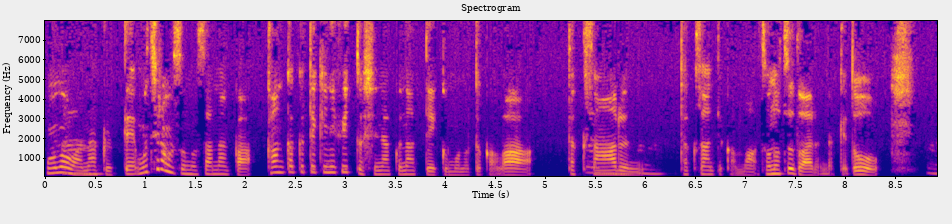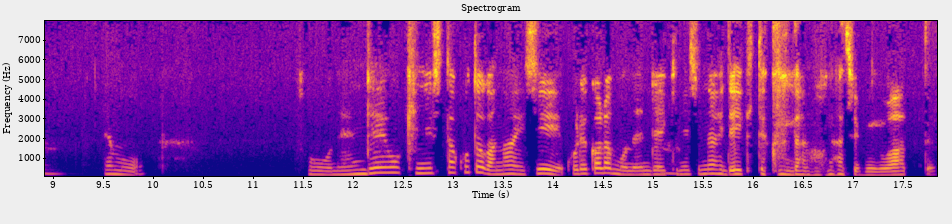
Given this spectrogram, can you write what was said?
ものはなくて、うん、もちろんそのさ、なんか感覚的にフィットしなくなっていくものとかは、たくさんある、うん、たくさんっていうかまあその都度あるんだけど、うん、でもそう、年齢を気にしたことがないし、これからも年齢気にしないで生きてくんだろうな、自分はって。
